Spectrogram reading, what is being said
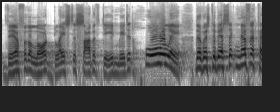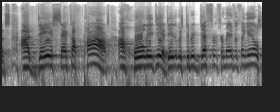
Therefore the Lord blessed the Sabbath day and made it holy. There was to be a significance, a day set set apart, a holy day, a day that was to be different from everything else.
